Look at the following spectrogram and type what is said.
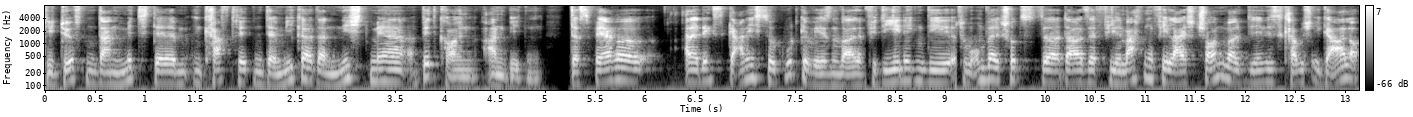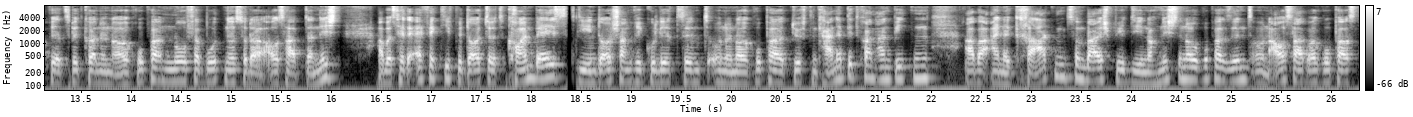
die dürften dann mit dem Inkrafttreten der Mika dann nicht mehr Bitcoin anbieten. Das wäre allerdings gar nicht so gut gewesen, weil für diejenigen, die zum Umweltschutz da, da sehr viel machen, vielleicht schon, weil denen ist, glaube ich, egal, ob jetzt Bitcoin in Europa nur verboten ist oder außerhalb dann nicht. Aber es hätte effektiv bedeutet, Coinbase, die in Deutschland reguliert sind und in Europa dürften keine Bitcoin anbieten, aber eine Kraken zum Beispiel, die noch nicht in Europa sind und außerhalb Europas,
